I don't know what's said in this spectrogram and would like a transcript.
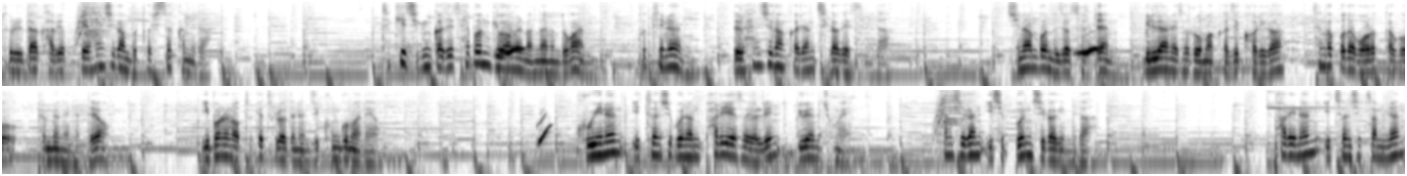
둘 다 가볍게 1시간부터 시작합니다. 특히 지금까지 세 번 교황을 만나는 동안 푸틴은 늘 1시간가량 지각했습니다. 지난번 늦었을 땐 밀란에서 로마까지 거리가 생각보다 멀었다고 변명했는데요. 이번엔 어떻게 둘러대는지 궁금하네요. 9위는 2015년 파리에서 열린 유엔 총회 1시간 20분 지각입니다. 8위는 2013년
